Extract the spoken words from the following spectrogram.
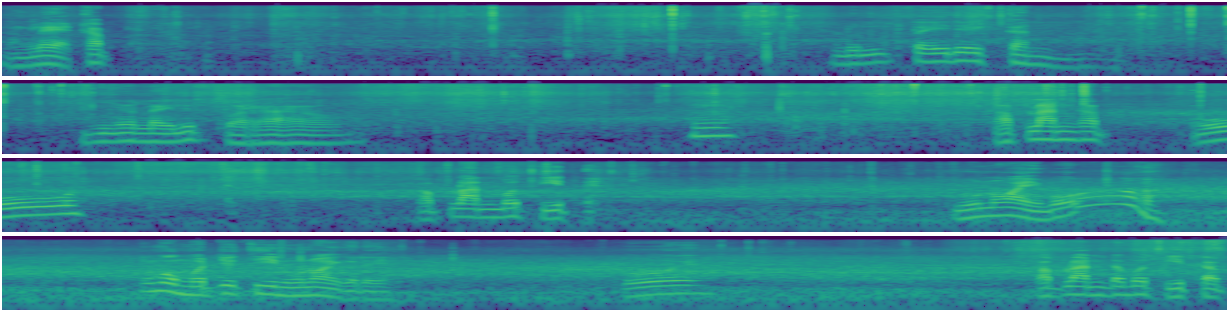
หลังแรกครับลุ้นไปด้วยกัน มีอะไรหรือเปล่า ฮึกับลันครับ โอ้ยกับลันบ่ติดหนูน้อยบ่ยังบ่หมดอยู่ที่หนูน้อยก็เลยโอ้ยกับลันแต่บ่ติดครับ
